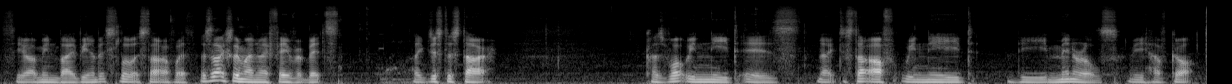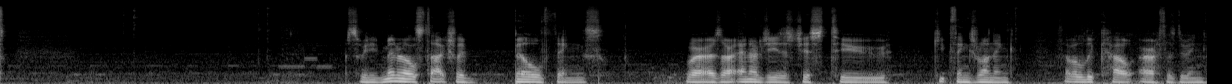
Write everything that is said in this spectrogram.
See what I mean by being a bit slow to start off with. This is actually one of my favourite bits. Like just to start. Because what we need is, like to start off we need the minerals. We have got so we need minerals to actually build things whereas our energy is just to keep things running. Let's have a look how Earth is doing.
